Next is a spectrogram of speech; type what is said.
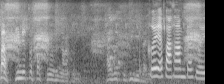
পাঁচ দিনে তো না করি। পাই কই পাকা আমটা কই?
